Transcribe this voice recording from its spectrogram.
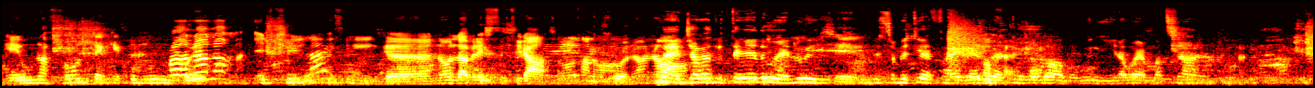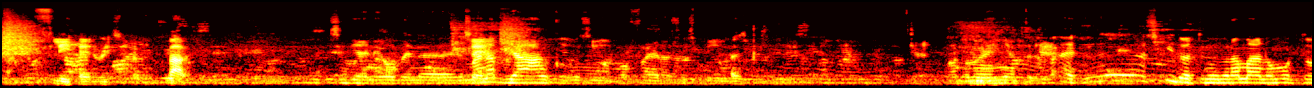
E una fonte che comunque. No, no, no, ma il Chill Lightning eh, non l'avreste tirato no? ancora, no? Beh, gioca tutte e due, lui Sì. il suo obiettivo è fare le due Ok. al turno dopo, quindi la puoi ammazzare. Flipper rispetto. Vabbè. Si tiene open il Sì. mana bianco così può fare la sua spinta. Quando non hai niente da fare. Eh, Schido ha tenuto una mano molto,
